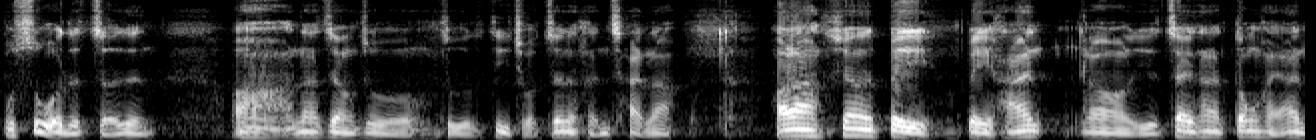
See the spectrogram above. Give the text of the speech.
不是我的责任。啊，那这样就这个地球真的很惨啊！好了，现在北北韩哦，也在它东海岸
